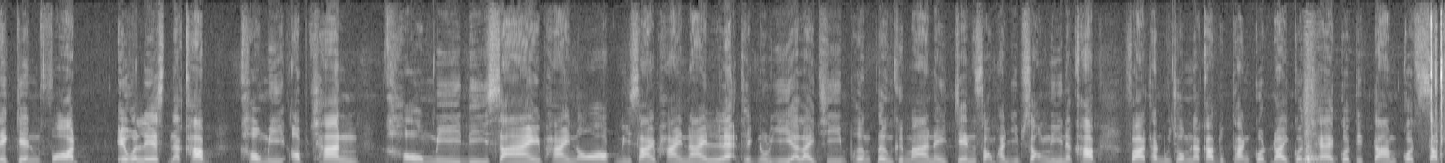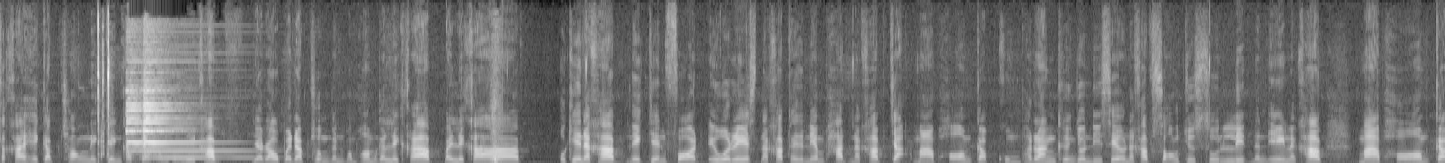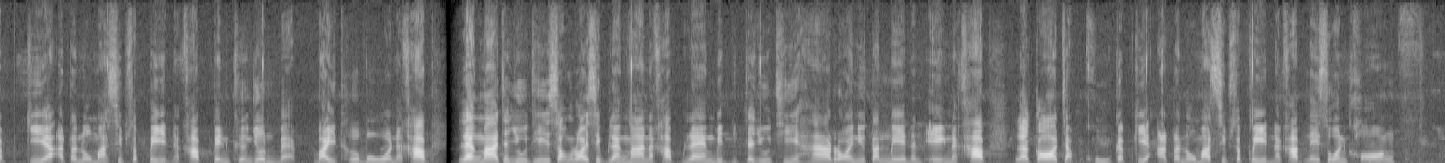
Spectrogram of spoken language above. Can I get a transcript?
Next Gen Ford Everest นะครับเขามีออปชันเขามีดีไซน์ภายนอก ดีไซน์ภายใน และเทคโนโลยีอะไรที่เพิ่มเติมขึ้นมาในเจน 2022 นี้นะครับ ฝากท่านผู้ชมนะครับ ทุกท่านกดไลค์กดแชร์ กดติดตามกด Subscribe ให้กับช่อง Next Gen ขับต่อของผมด้วยครับ เดี๋ยวเราไปรับชมกันพร้อม ๆ กันเลยครับ ไปเลยครับ โอเคนะครับ Next Gen Ford Everest นะครับไทเทเนียมพัดนะครับ จะมาพร้อมกับขุมพลังเครื่องยนต์ดีเซลนะครับ 2.0 ลิตรนั่นเองนะครับ มาพร้อมกับเกียร์อัตโนมัติ 10 สปีดนะครับ เป็นเครื่องยนต์แบบไบเทอร์โบนะครับ แรงม้าจะอยู่ที่ 210 แรงม้านะครับ แรงบิดจะอยู่ที่ 500 นิวตันเมตรนั่นเองนะครับ แล้วก็จับคู่กับเกียร์อัตโนมัติ 10 สปีดนะครับ ในส่วนของ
